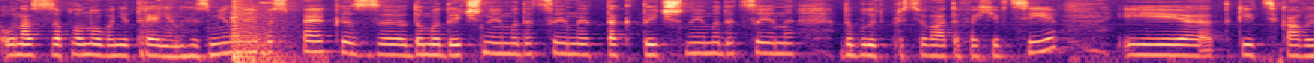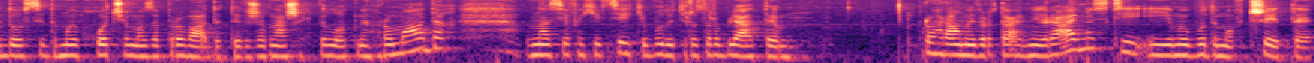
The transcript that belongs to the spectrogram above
У нас заплановані тренінги змінної безпеки з домедичної медицини, тактичної медицини, де будуть працювати фахівці. І такий цікавий досвід ми хочемо запровадити вже в наших пілотних громадах. У нас є фахівці, які будуть розробляти. Програми віртуальної реальності, і ми будемо вчити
